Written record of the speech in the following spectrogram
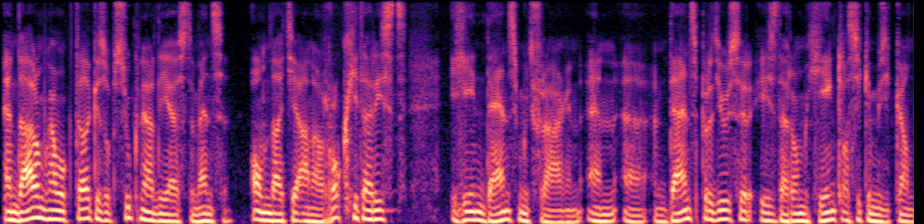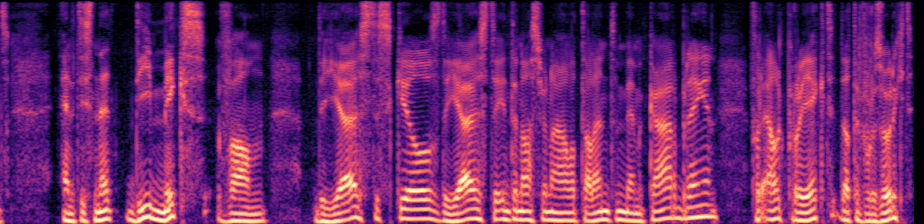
En daarom gaan we ook telkens op zoek naar de juiste mensen. Omdat je aan een rockgitarist geen dance moet vragen. En eh, een dance producer is daarom geen klassieke muzikant. En het is net die mix van de juiste skills, de juiste internationale talenten bij elkaar brengen voor elk project dat ervoor zorgt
